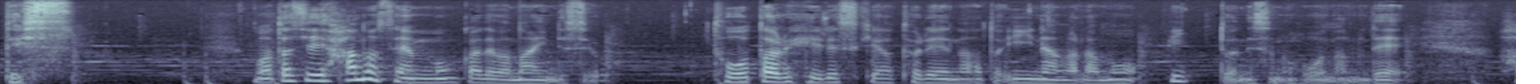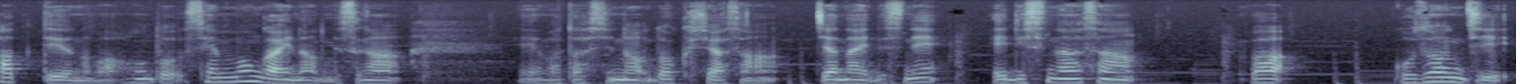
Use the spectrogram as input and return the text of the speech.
です。私歯の専門家ではないんですよ。トータルヘルスケアトレーナーと言いながらもフィットネスの方なので歯っていうのは本当専門外なんですが私の読者さんじゃないですね。リスナーさんはご存知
